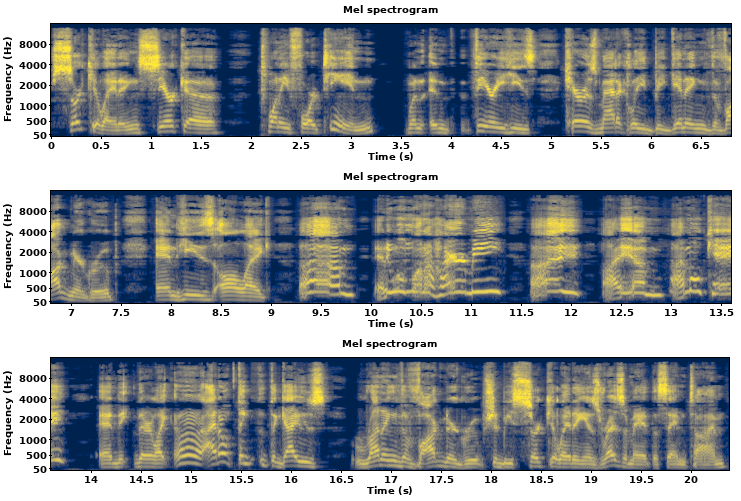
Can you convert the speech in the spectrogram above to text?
circulating circa 2014 when in theory he's charismatically beginning the Wagner group and he's all like, um, anyone want to hire me? I, I, um, I'm okay. And they're like, oh, I don't think that the guy who's running the Wagner group should be circulating his resume at the same time.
